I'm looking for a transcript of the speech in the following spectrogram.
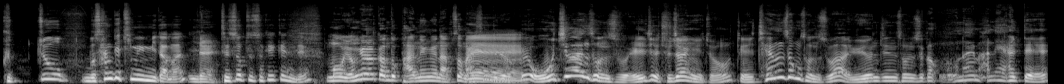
그 쪽 뭐 상대 팀입니다만 네. 들썩들썩 했겠는데요? 뭐 염경엽 감독 반응은 앞서 네. 말씀드렸고요. 오지환 선수 LG 주장이죠. 그 최은성 선수와 유현진 선수가 오날 만에 할때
